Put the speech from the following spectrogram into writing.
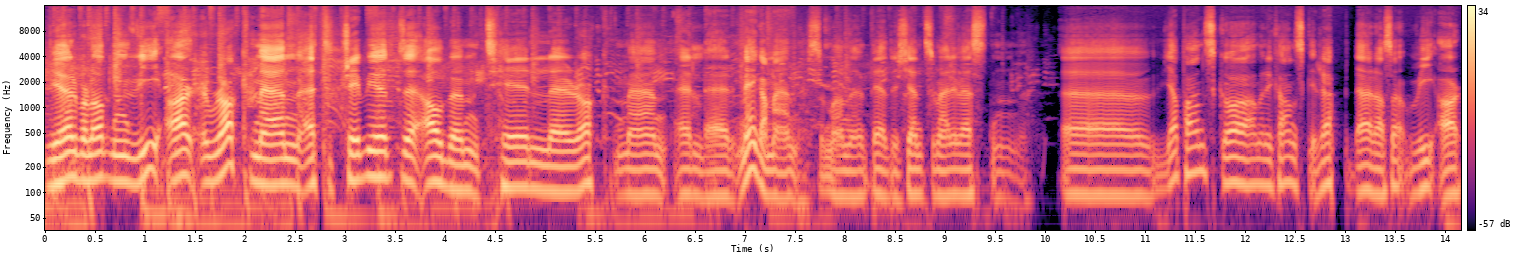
Vi hører på låten We Are Rockman, et tribute-album til Rockman, eller Megaman, som han er bedre kjent som her i Vesten. Uh, japansk og amerikansk rap der, altså. We Are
